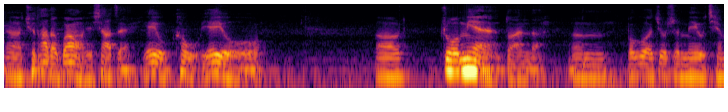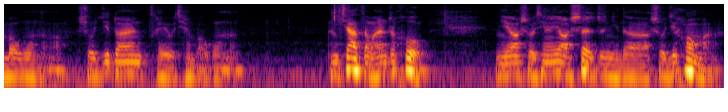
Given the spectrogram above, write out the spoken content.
呃，去它的官网去下载，也有客户也有，呃，桌面端的，嗯，不过就是没有钱包功能啊，手机端才有钱包功能。你下载完之后，你要首先要设置你的手机号码，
